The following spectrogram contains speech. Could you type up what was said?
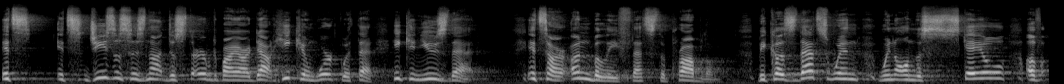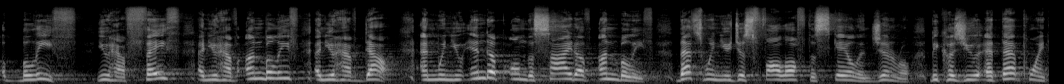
It's, it's Jesus is not disturbed by our doubt. He can work with that. He can use that. It's our unbelief that's the problem. Because that's when, when on the scale of belief, you have faith and you have unbelief and you have doubt. And when you end up on the side of unbelief, that's when you just fall off the scale in general because you, at that point,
